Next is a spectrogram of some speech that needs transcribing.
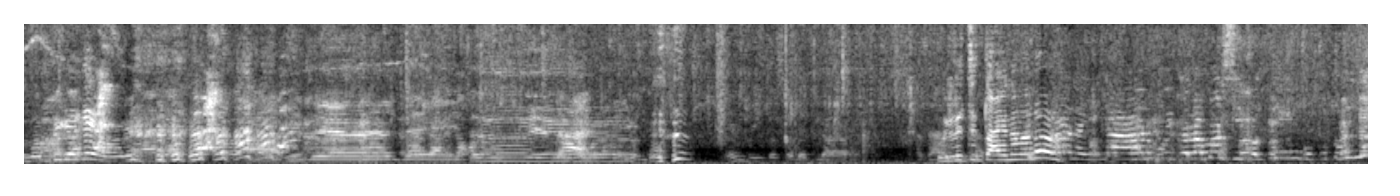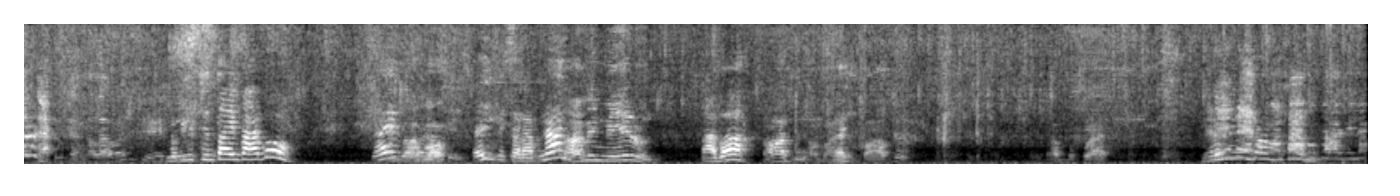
Magbigay kayo. Happy birthday to you. Dito sa Ladlara. Maglitsin tayo ng ano. Nainaano ko yung kalamansi. Pagtingin ko, putol na. Maglitsin tayo ng pabo. Ay, Tabo. ay, sarap na. Sa amin meron. Tabo. Pabo. Ay. Pabo. Pabo flat. Meron nga pabo babusan. sa kanila.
